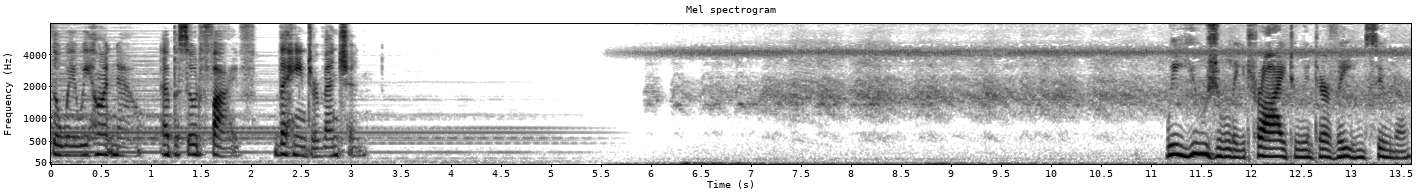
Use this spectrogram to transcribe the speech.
The Way We Haunt Now, Episode 5 The Haintervention. We usually try to intervene sooner.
